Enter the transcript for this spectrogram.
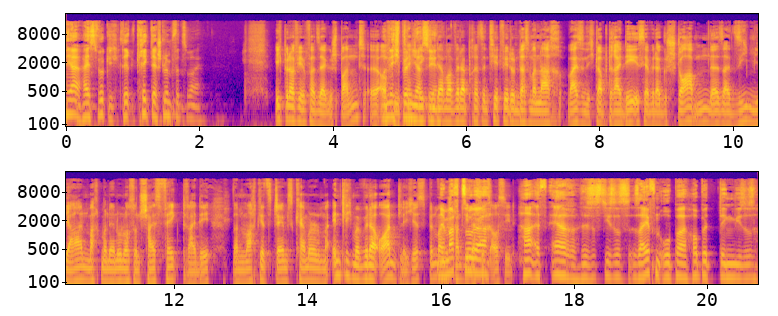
ja, heißt wirklich, Krieg der Schlümpfe zwei. Ich bin auf jeden Fall sehr gespannt äh, auf die Technik, Yassin. die da mal wieder präsentiert wird und dass man nach, weiß ich nicht, ich glaube 3D ist ja wieder gestorben. Ne? Seit sieben Jahren macht man ja nur noch so ein scheiß Fake 3D. Dann macht jetzt James Cameron mal endlich mal wieder ordentliches. Bin mal Der macht gespannt, wie das jetzt aussieht. HFR. Das ist dieses Seifenoper-Hobbit-Ding, dieses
